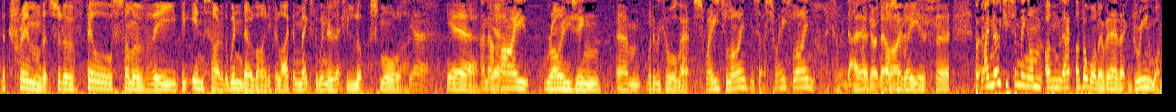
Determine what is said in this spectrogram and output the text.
The trim that sort of fills some of the, the inside of the window line, if you like, and makes the windows actually look smaller. Yeah. Yeah. And a yeah. high rising, um, what do we call that? Swage line? Is that a swage line? I don't know. I don't know Possibly is. Uh, But I noticed something on, on that other one over there, that green one.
